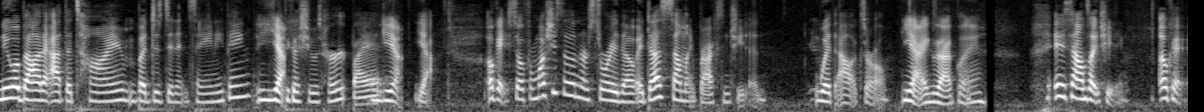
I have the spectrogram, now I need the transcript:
knew about it at the time, but just didn't say anything Yeah. because she was hurt by it. Yeah. Yeah. Okay, so from what she said in her story, though, it does sound like Braxton cheated with Alix Earle. Yeah, exactly. It sounds like cheating. Okay,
